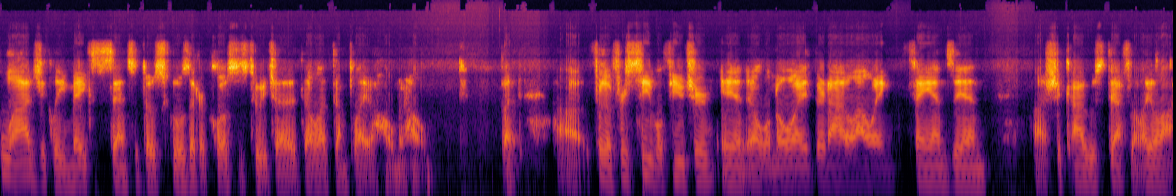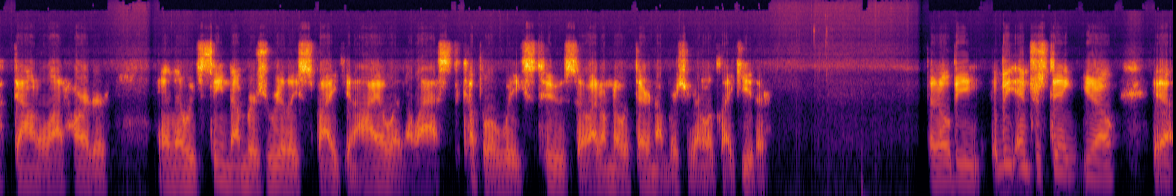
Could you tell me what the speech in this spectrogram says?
logically makes sense that those schools that are closest to each other, they'll let them play a home and home. But uh, for the foreseeable future in Illinois, they're not allowing fans in. Uh, Chicago's definitely locked down a lot harder. And then we've seen numbers really spike in Iowa in the last couple of weeks too. So I don't know what their numbers are going to look like either. But it'll be it'll be interesting. You know, yeah,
